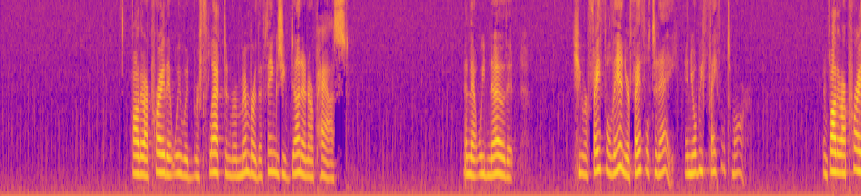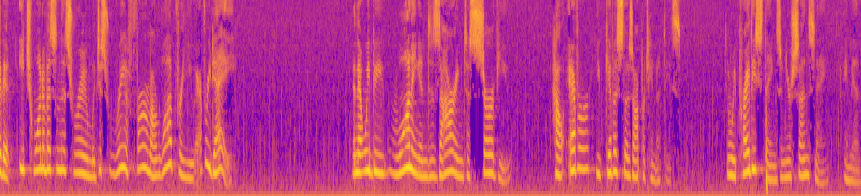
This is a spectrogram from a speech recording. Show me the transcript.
Father, I pray that we would reflect and remember the things you've done in our past, and that we'd know that you were faithful then, you're faithful today, and you'll be faithful tomorrow. And Father, I pray that each one of us in this room would just reaffirm our love for you every day and that we be wanting and desiring to serve you however you give us those opportunities. And we pray these things in your Son's name. Amen.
